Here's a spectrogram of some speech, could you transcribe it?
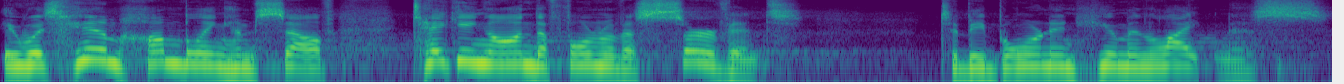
It was him humbling himself, taking on the form of a servant to be born in human likeness.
